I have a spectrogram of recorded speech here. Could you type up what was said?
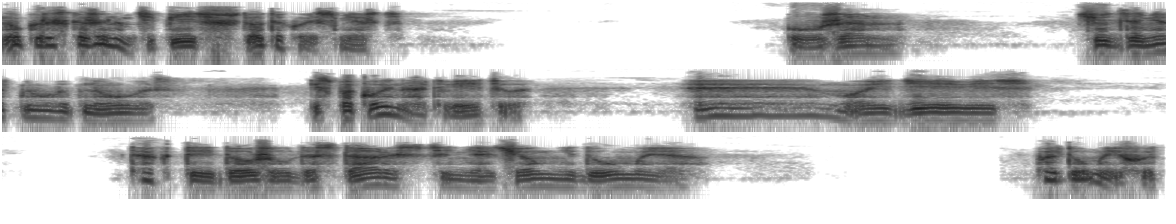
Ну-ка, расскажи нам теперь, что такое смерть?» Лужан чуть заметно улыбнулась и спокойно ответила — Э, мой деверь, так ты дожил до старости, ни о чем не думая. Подумай хоть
